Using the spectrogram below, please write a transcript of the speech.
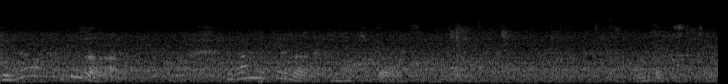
気が向けば気が向けばもうちょっとまだちっちゃい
